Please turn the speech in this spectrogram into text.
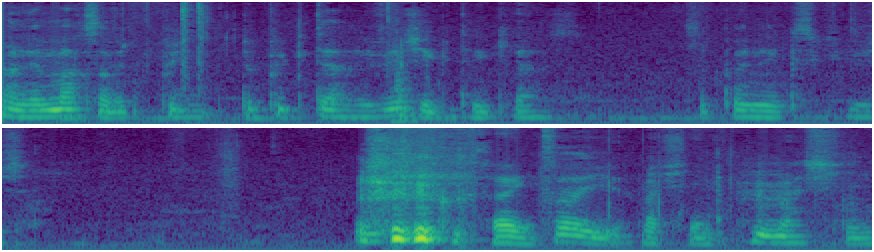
J'en ai marre, ça fait depuis, depuis que t'es arrivé, j'ai que des gaz. C'est pas une excuse. Feuille. Feuille. Machine. Machine.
